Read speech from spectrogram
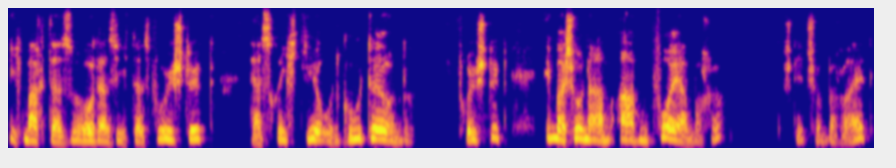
Ich mache das so, dass ich das Frühstück, das Richtige und Gute und Frühstück immer schon am Abend vorher mache. Steht schon bereit.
